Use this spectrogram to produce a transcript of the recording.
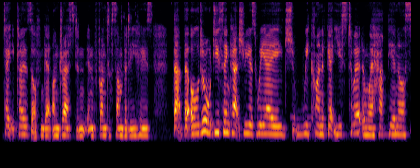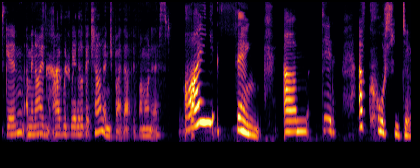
take your clothes off and get undressed in, in front of somebody who's that bit older or do you think actually as we age we kind of get used to it and we're happy in our skin i mean i i would be a little bit challenged by that if i'm honest i think um did of course you do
